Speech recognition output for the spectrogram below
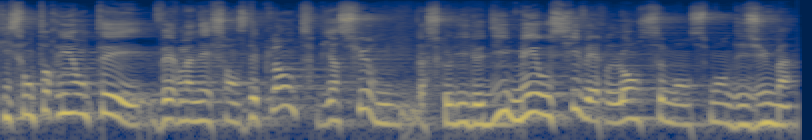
qui sont orientés vers la naissance des plantes, bien sûr, la scolie le dit, mais aussi vers l'ensemencement des humains,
